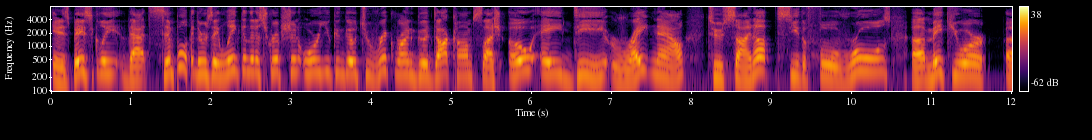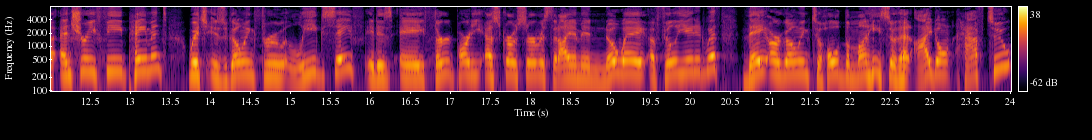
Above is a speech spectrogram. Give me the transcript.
It is basically that simple. There's a link in the description, or you can go to rickrungood.com slash OAD right now to sign up, see the full rules, uh, make your uh, entry fee payment, which is going through LeagueSafe. It is a third party escrow service that I am in no way affiliated with. They are going to hold the money so that I don't have to.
